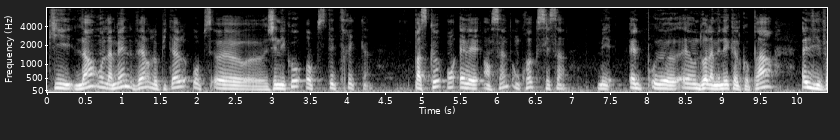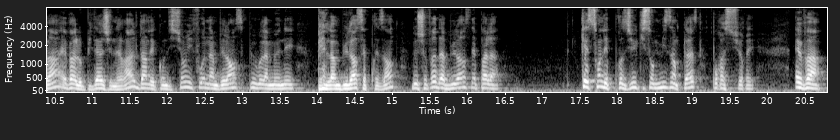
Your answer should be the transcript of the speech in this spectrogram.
qui, là, on l'amène vers l'hôpital euh, gynéco-obstétrique. Parce qu'elle est enceinte, on croit que c'est ça. Mais elle, euh, on doit l'amener quelque part. Elle y va, elle va à l'hôpital général. Dans les conditions, il faut une ambulance pour l'amener. Ben, l'ambulance est présente, le chauffeur d'ambulance n'est pas là. Quelles sont les procédures qui sont mises en place pour assurer? Elle va,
